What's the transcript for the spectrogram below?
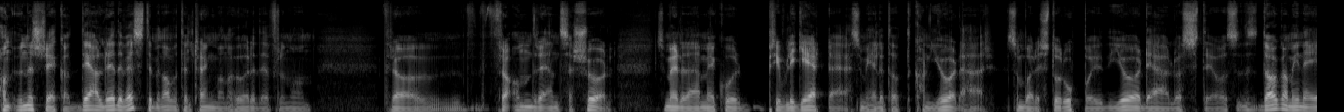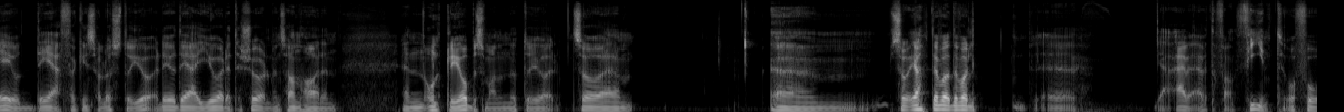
han understreker at det jeg allerede visste, men av og til trenger man å høre det fra noen fra, fra andre enn seg sjøl. Som er det der med hvor privilegert jeg er som i hele tatt kan gjøre det her. Som bare står opp og gjør det jeg har lyst til. Og Dagene mine er jo det jeg fuckings har lyst til å gjøre. Det er jo det jeg gjør det til sjøl, mens han har en, en, ordentlig jobb som han er nødt til å gjøre. Så um, um, så ja, det var, det var litt uh, ja, jeg, vet da faen, fint å få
